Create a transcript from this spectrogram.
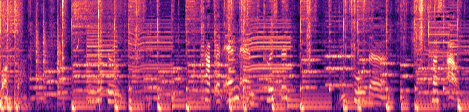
bonsai. So you have to chop it in and twist it and pull the husk out.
